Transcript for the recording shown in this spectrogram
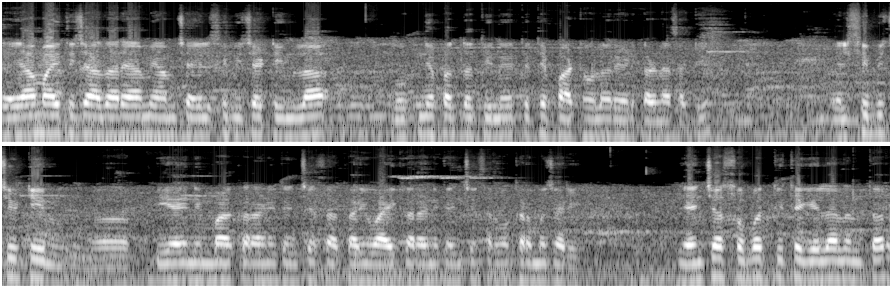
तर या माहितीच्या आधारे आम्ही आमच्या एल सी बीच्या टीमला गोपनीय पद्धतीने तिथे पाठवलं रेड करण्यासाठी. एल सी बीची टीम पी आय निंबाळकर आणि त्यांचे सहकारी वायकर आणि त्यांचे सर्व कर्मचारी यांच्यासोबत तिथे गेल्यानंतर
